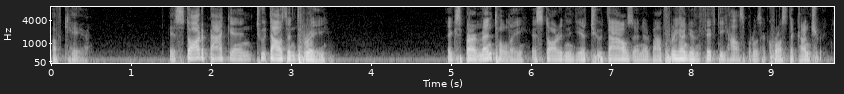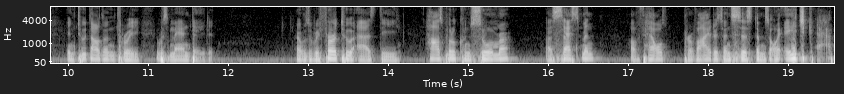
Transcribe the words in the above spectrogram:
of care. It started back in 2003. Experimentally, it started in the year 2000 at about 350 hospitals across the country. In 2003, it was mandated. It was referred to as the Hospital Consumer Assessment of Health Providers and Systems, or HCAP.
